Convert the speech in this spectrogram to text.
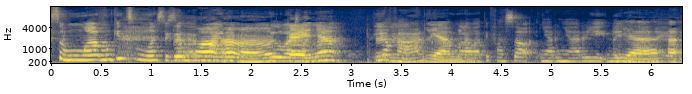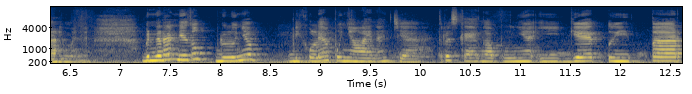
semua mungkin semua secret Semua, admirer uh-uh, di luar kayaknya, sana. Iya kan? Iya, pernah bener. melewati fase nyari-nyari dia Iya, di mana ya dia uh-uh. di mana beneran dia tuh dulunya di kuliah punya lain aja. Terus kayak nggak punya IG Twitter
